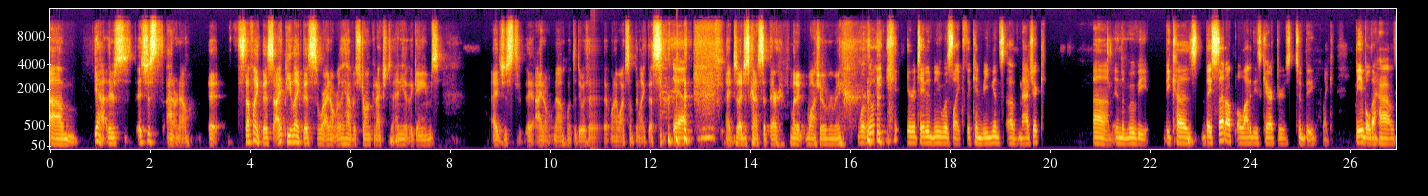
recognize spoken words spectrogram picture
Um yeah there's it's just i don't know. It, stuff like this ip like this where i don't really have a strong connection to any of the games. I just i don't know what to do with it when i watch something like this. Yeah. I, just, I just kind of sit there let it wash over me. What really irritated me was like the convenience of magic um in the movie because they set up a lot of these characters to be like be able to have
